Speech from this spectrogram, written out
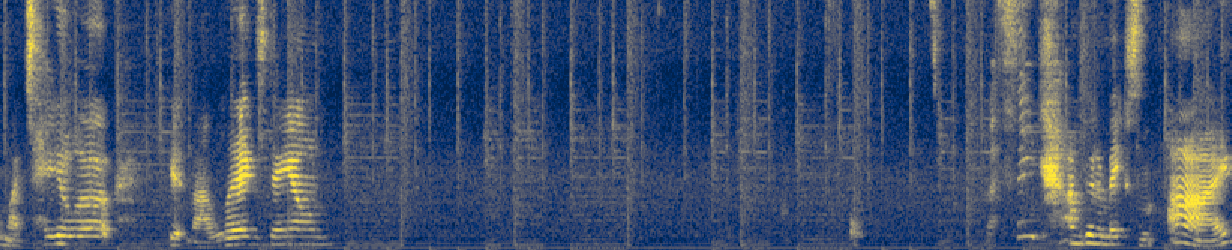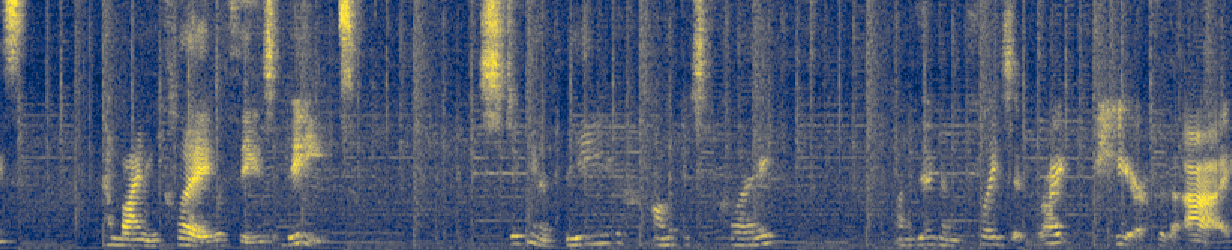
Pull my tail up, get my legs down. I think I'm gonna make some eyes combining clay with these beads. Sticking a bead on a piece of clay. I'm then gonna place it right here for the eye.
